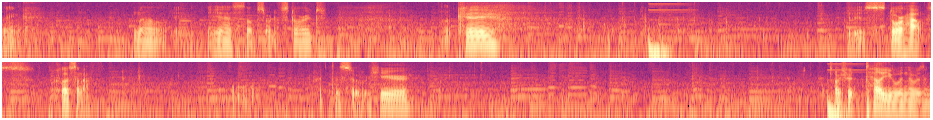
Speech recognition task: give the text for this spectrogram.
Think. No, yes, some sort of storage. Okay. It is storehouse. Close enough. Put this over here. I should tell you when there was a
